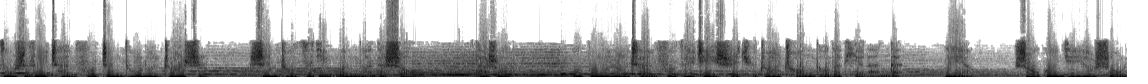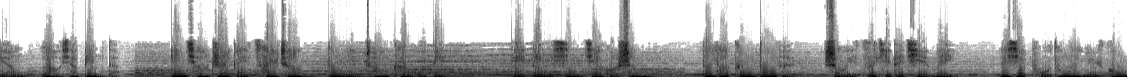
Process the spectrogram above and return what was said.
总是在产妇阵痛乱抓时，伸出自己温暖的手。他说。我不能让产妇在这时去抓床头的铁栏杆，那样手关节要受凉，落下病的。林巧稚给蔡畅、邓颖超看过病，给冰心接过生，但她更多的是为自己的姐妹，那些普通的女工、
